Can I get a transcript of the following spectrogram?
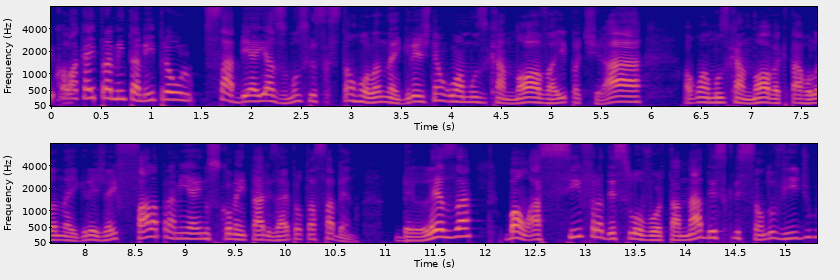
E coloca aí para mim também para eu saber aí as músicas que estão rolando na igreja. Tem alguma música nova aí para tirar? Alguma música nova que tá rolando na igreja aí? Fala para mim aí nos comentários aí para eu estar tá sabendo. Beleza? Bom, a cifra desse louvor tá na descrição do vídeo.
